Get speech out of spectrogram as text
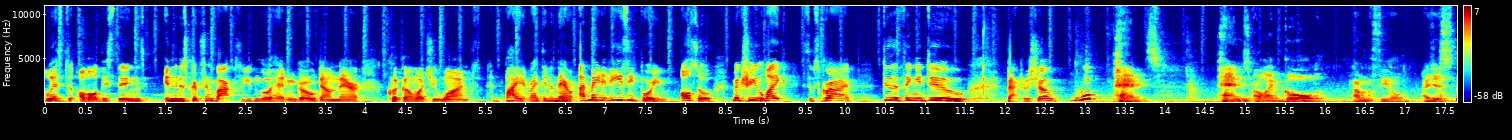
list of all these things in the description box, so you can go ahead and go down there, click on what you want, and buy it right then and there. I've made it easy for you. Also, make sure you like, subscribe, do the thing you do. Back to the show. Whoop. Pens. Pens are like gold out on the field. I just,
